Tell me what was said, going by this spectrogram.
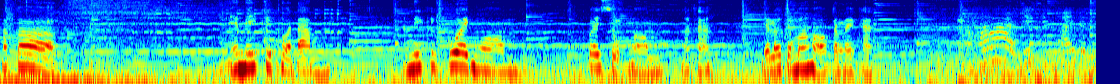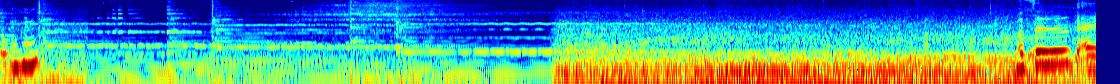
แล้วก็อันนี้คือถั่วดำอันนี้คือกล้วยงอม กล้วยสุกงอมนะคะ เดี๋ยวเราจะมาห่อกันเลยค่ะ มาซื้อไอ้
